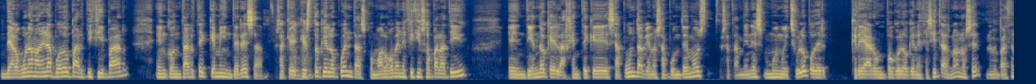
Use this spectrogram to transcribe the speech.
de alguna manera puedo participar en contarte qué me interesa. O sea, que, que esto que lo cuentas como algo beneficioso para ti, entiendo que la gente que se apunta o que nos apuntemos, o sea, también es muy, muy chulo poder crear un poco lo que necesitas, ¿no? No sé, me parece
